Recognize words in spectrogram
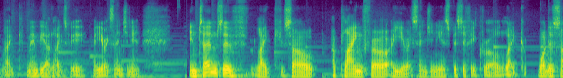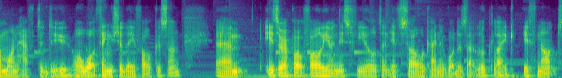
like maybe I'd like to be a UX engineer. In terms of like, so applying for a UX engineer specific role, like what does someone have to do, or what things should they focus on? Um, is there a portfolio in this field, and if so, kind of what does that look like? If not,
